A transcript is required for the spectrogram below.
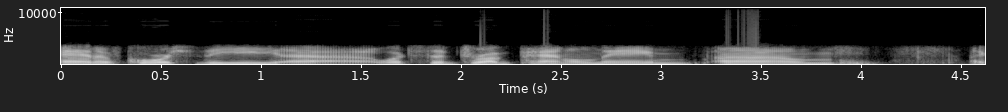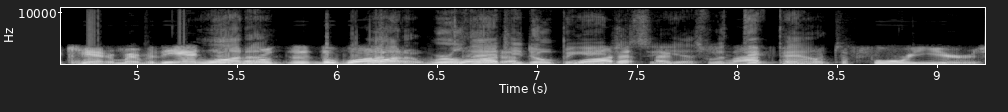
and of course the uh, what's the drug panel name? Um, I can't remember the anti WADA. World, the, the WADA, WADA, World Anti-Doping WADA, Agency, uh, yes, with Dick Pound. with the four years.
